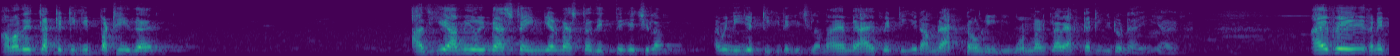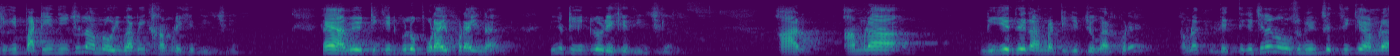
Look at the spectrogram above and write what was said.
আমাদের চারটে টিকিট পাঠিয়ে দেয়। আজকে আমি ওই ম্যাচটা ইন্ডিয়ান ম্যাচটা দেখতে গেছিলাম। আমি নিজের টিকিটে গেছিলাম। আই এম আইএফের টিকিট আমরা একটাও নিইনি। মনমান ক্লাব একটা টিকিটও নেয়নি আইএফ আইএফএ এখানে টিকিট পাঠিয়ে দিয়েছিল, আমরা ওইভাবেই খাম রেখে দিয়েছিলাম। হ্যাঁ আমি ওই টিকিটগুলো পোড়াই ফোড়াই না, কিন্তু টিকিটগুলো রেখে দিয়েছিলাম। আর আমরা নিজেদের আমরা টিকিট জোগাড় করে আমরা দেখতে গেছিলাম এবং সুনীল ছেত্রীকে আমরা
